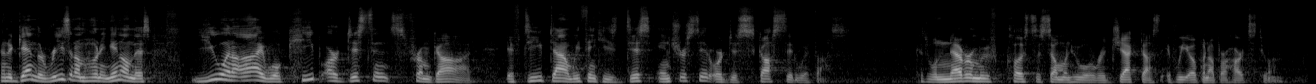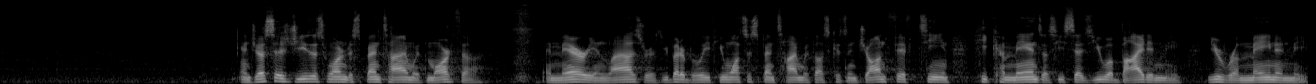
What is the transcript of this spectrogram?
And again, the reason I'm honing in on this, you and I will keep our distance from God if deep down we think he's disinterested or disgusted with us. Because we'll never move close to someone who will reject us if we open up our hearts to him. And just as Jesus wanted to spend time with Martha and Mary and Lazarus, you better believe he wants to spend time with us because in John 15, he commands us. He says, You abide in me, you remain in me,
